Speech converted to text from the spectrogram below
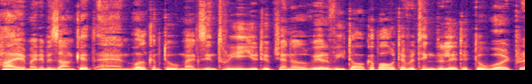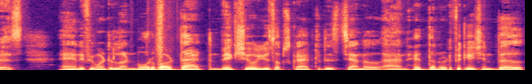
Hi, my name is Ankit and welcome to Magazine 3 YouTube channel where we talk about everything related to WordPress. And if you want to learn more about that, then make sure you subscribe to this channel and hit the notification bell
